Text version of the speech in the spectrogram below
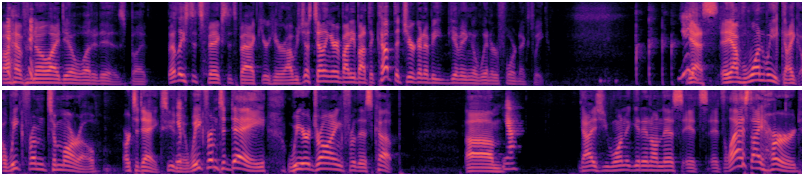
I have no idea what it is, but at least it's fixed. It's back. You're here. I was just telling everybody about the cup that you're going to be giving a winner for next week. Yay. Yes, you have one week, like a week from tomorrow or today. Excuse me, a week from today, we are drawing for this cup. Um, yeah, guys, you want to get in on this? It's it's last I heard.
